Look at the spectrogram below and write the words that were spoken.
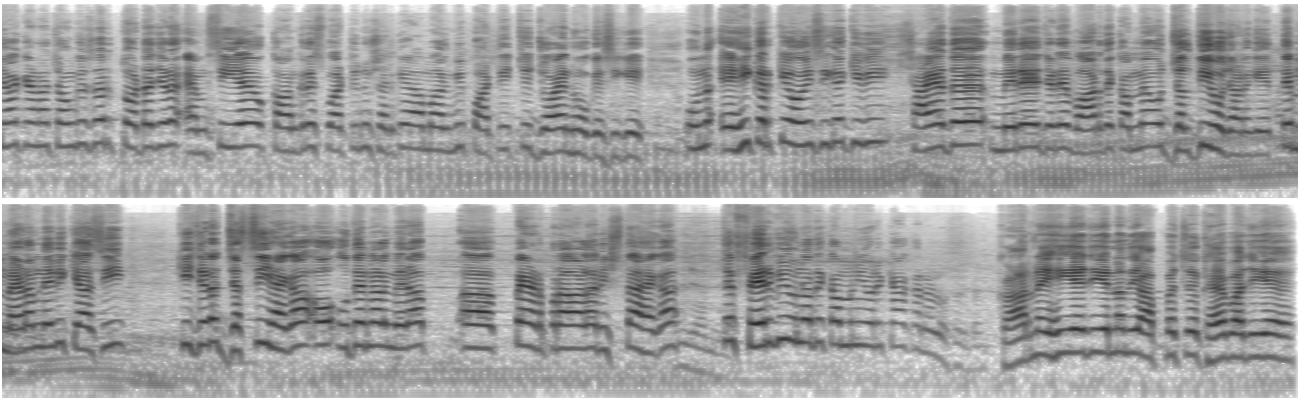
ਕਿਆ ਕਹਿਣਾ ਚਾਹੋਗੇ ਸਰ? ਤੁਹਾਡਾ ਜਿਹੜਾ ਐਮਸੀ ਹੈ ਉਹ ਕਾਂਗਰਸ ਪਾਰਟੀ ਨੂੰ ਛੱਡ ਕੇ ਆਮ ਆਦਮੀ ਪਾਰਟੀ 'ਚ ਜੁਆਇਨ ਹੋ ਗਏ ਸੀਗੇ। ਹੁਣ ਇਹੀ ਕਰਕੇ ਹੋਏ ਸੀਗਾ ਕਿ ਵੀ ਸ਼ਾਇਦ ਮੇਰੇ ਜਿਹੜੇ ਵਾਰਡ ਦੇ ਕੰਮ ਹੈ ਉਹ ਜਲਦੀ ਹੋ ਜਾਣਗੇ। ਤੇ ਮੈਡਮ ਨੇ ਵੀ ਕਿਹਾ ਸੀ ਕਿ ਜਿਹੜਾ ਜੱਸੀ ਹੈਗਾ ਉਹ ਉਹਦੇ ਨਾਲ ਮੇਰਾ ਭੈਣ ਭਰਾ ਵਾਲਾ ਰਿਸ਼ਤਾ ਹੈਗਾ। ਤੇ ਫਿਰ ਵੀ ਉਹਨਾਂ ਦੇ ਕੰਮ ਨਹੀਂ ਹੋ ਰਹੇ। ਕਿਆ ਕਾਰਨ ਹੋ ਸਕਦਾ? ਕਾਰਨ ਇਹੀ ਹੈ ਜੀ ਇਹਨਾਂ ਦੀ ਆਪਸ ਚ ਖਹਿਬਾਜੀ ਹੈ।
